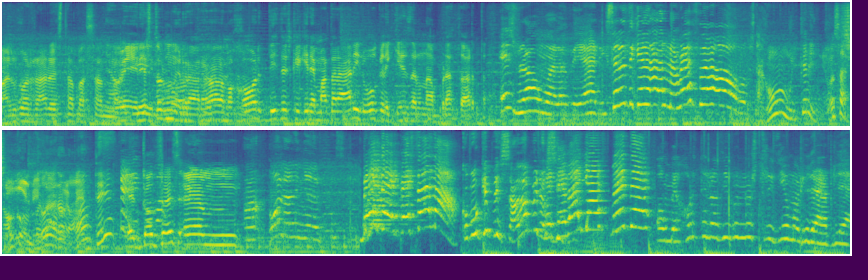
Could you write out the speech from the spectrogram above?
algo raro está pasando. A ver, esto es muy raro, ¿no? A lo mejor dices que quieres matar a Ari y luego que le quieres dar un abrazo a Arta. Es broma lo de Ari. Solo te quiero dar un abrazo. Está como muy cariñosa, ¿no? Sí, Conmigo de repente. Entonces, em, Ah, hola, niña del pozo. ¿Cómo que pesada? Pero ¡Que sí. te vayas! ¡Vete! O mejor te lo digo en nuestro idioma. Bla, bla.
